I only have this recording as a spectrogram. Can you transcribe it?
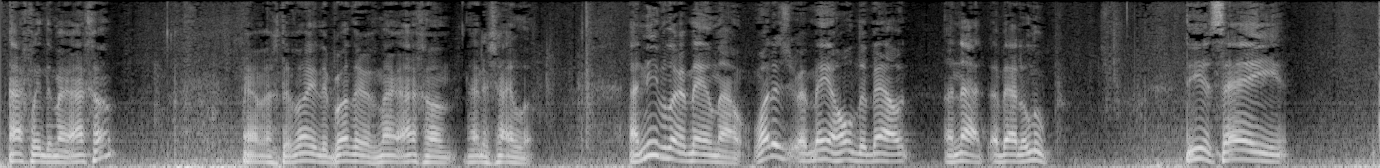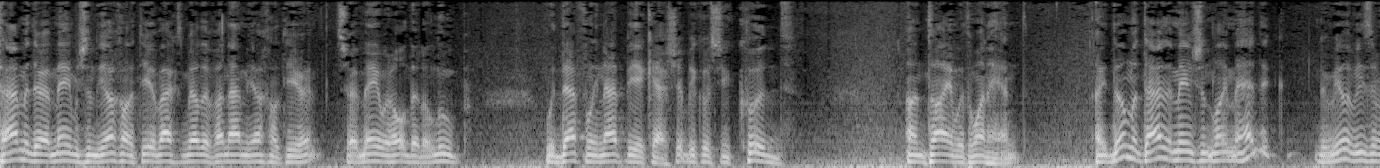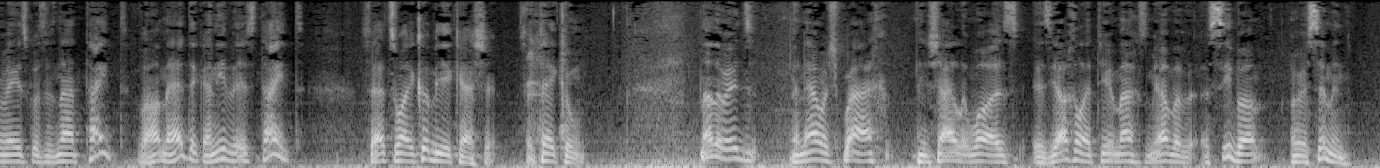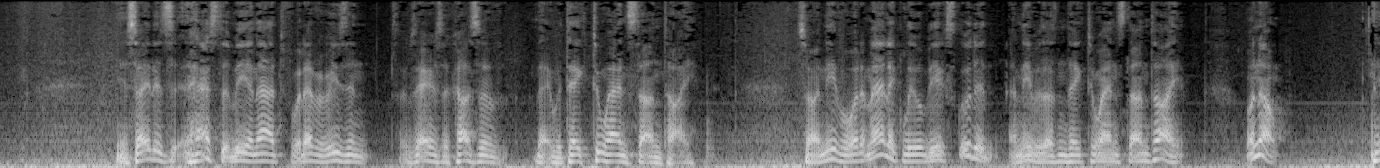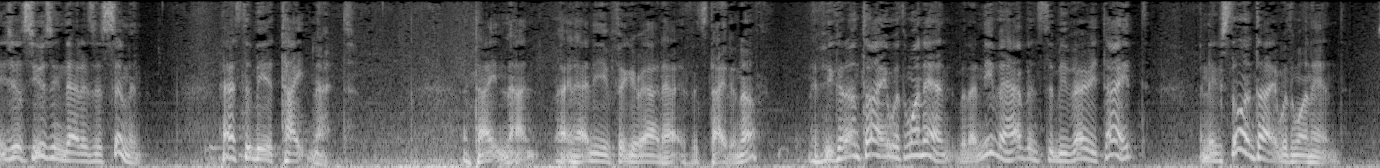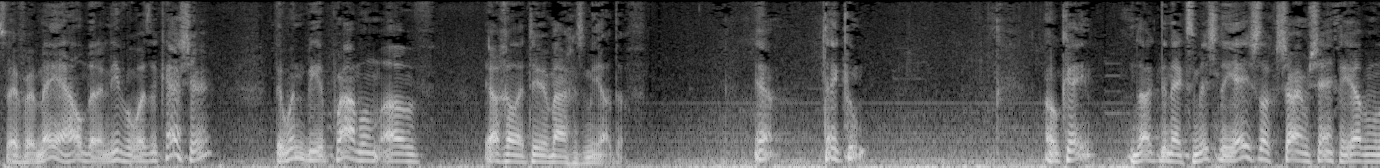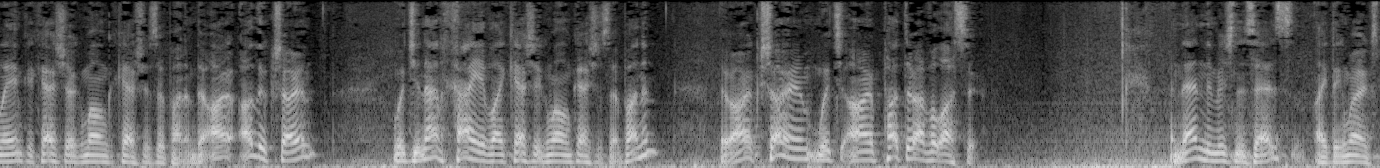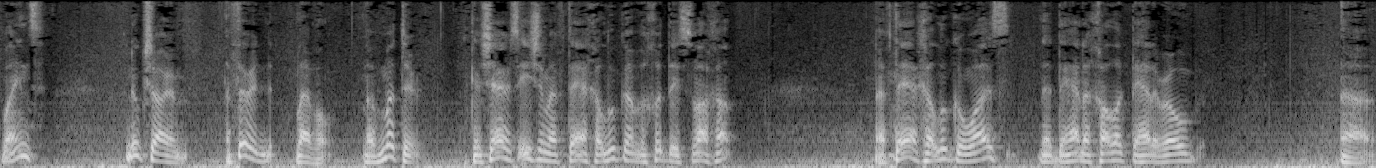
achve demar acho, ravach devoy, the brother of Mar Acho, had a shayla. Anivler Rameya What does Rameya hold about a knot, about a loop? Do you say Tamid Rameya Mishum Yachal Atir Yachal Atir? So Rameya would hold that a loop would definitely not be a kasher because you could untie it with one hand. I don't The real reason Rameya is because it's not tight. V'ha Aniva is tight. So that's why it could be a kasher. So take In other words, in our sprach, his shaila was, is Yachal Atir Machs Miyav a Siba or a Simon? You say it has to be a knot for whatever reason. So there is a of that it would take two hands to untie. So Aniva automatically will be excluded. Aniva doesn't take two hands to untie. Well, no. He's just using that as a simon. Has to be a tight knot. A tight knot. Right? How do you figure out how, if it's tight enough? If you can untie it with one hand, but aniva happens to be very tight, and you can still untie it with one hand. So if Rameya held that aniva was a kasher, there wouldn't be a problem of yachal atir miyadav. Yeah, thank you. Okay, Look the next Mishnah. Yesh ksharim shencha yavam leim kekasher gmalim kekasher sapanim. There are other ksharim which are not chayiv like kasher gmalim kasher sapanim. There are ksharim which are pater aval. And then the Mishnah says, like the Gemara explains, Nuksharim, a third level of mutter. Kasheres Isha Mafteach Haluka V'chute Svacha. Mafteach Haluka was that they had a chaluk, they had a robe, uh,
